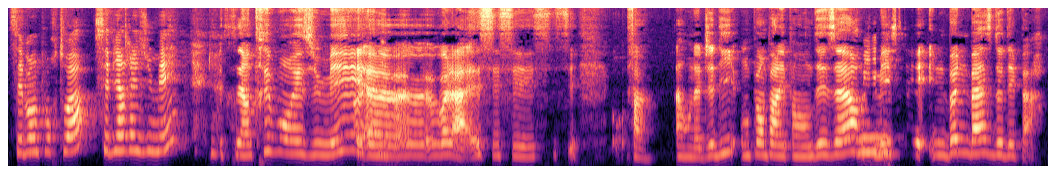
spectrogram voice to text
C'est bon pour toi? C'est bien résumé? C'est un très bon résumé. Euh, voilà, c'est, enfin, ah, on a déjà dit, on peut en parler pendant des heures, mais c'est une bonne base de départ.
